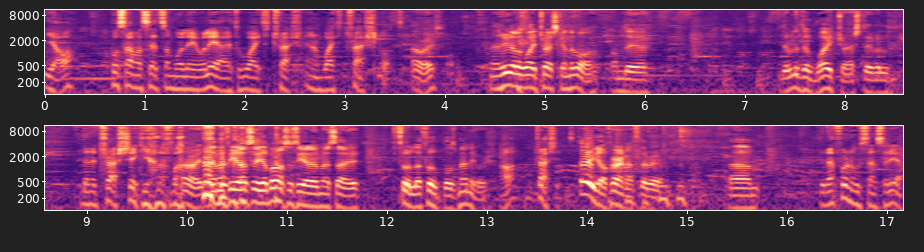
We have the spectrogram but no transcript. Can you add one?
ja, på samma sätt som Olé Olé är ett white trash, en white trash-låt. All right. Men hur jävla white trash kan det vara? Om det... Det är väl inte white trash, det är väl... Den är trashig i alla fall. All right. Nej, men för jag, alltså, jag bara associerar det med så här fulla fotbollsmänniskor. Ja, trashigt. There you go, fair enough. There we go. Det där får du nog censurera.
